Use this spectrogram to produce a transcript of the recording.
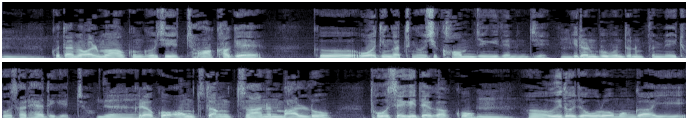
음. 그 다음에 얼마만큼 그것이 정확하게 그 워딩 같은 것이 검증이 되는지 음. 이런 부분들은 분명히 조사를 해야 되겠죠. 네. 그래갖고 엉투당투하는 말로 도색이 돼갖고 음. 어, 의도적으로 뭔가 이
